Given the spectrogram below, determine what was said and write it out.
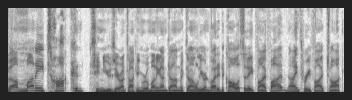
The Money Talk continues here on Talking Real Money. I'm Don McDonald. You're invited to call us at 855-935-TALK,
